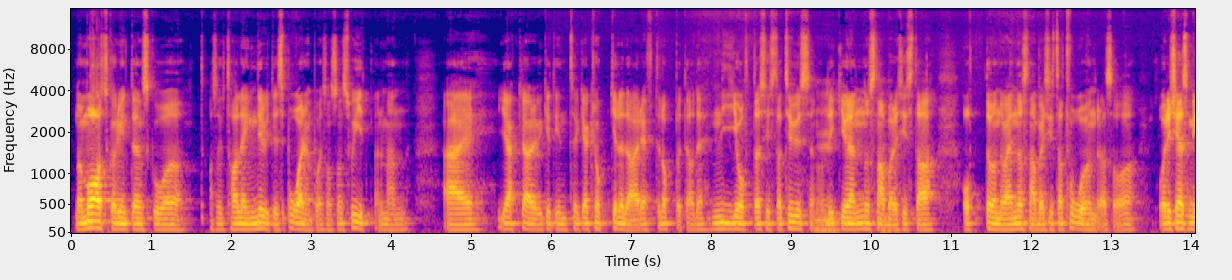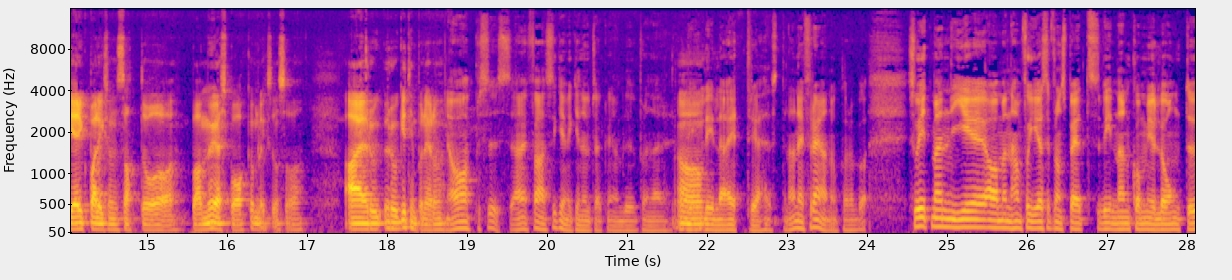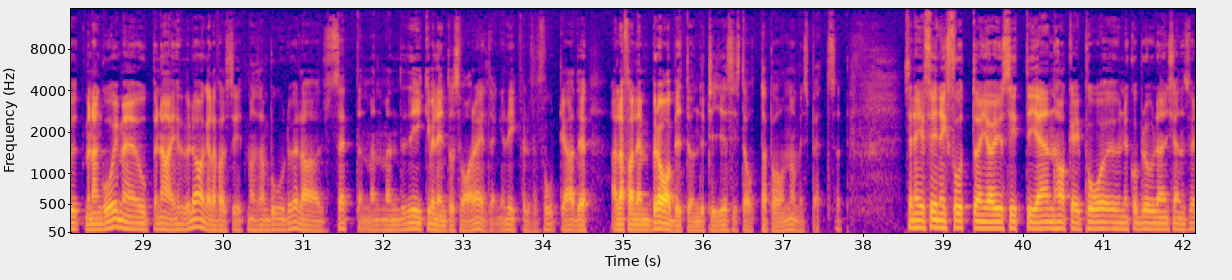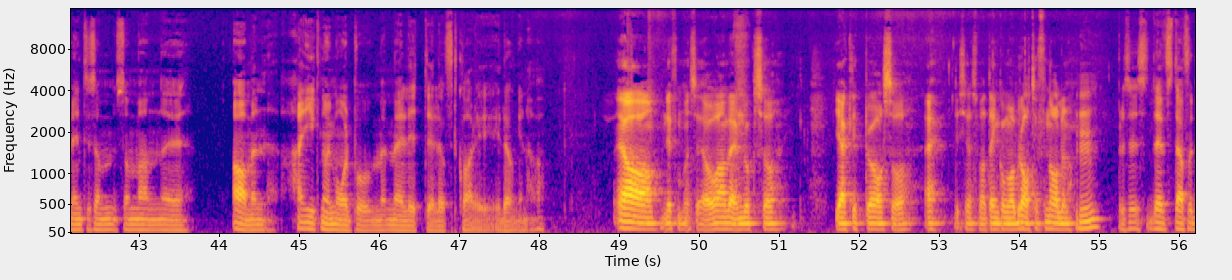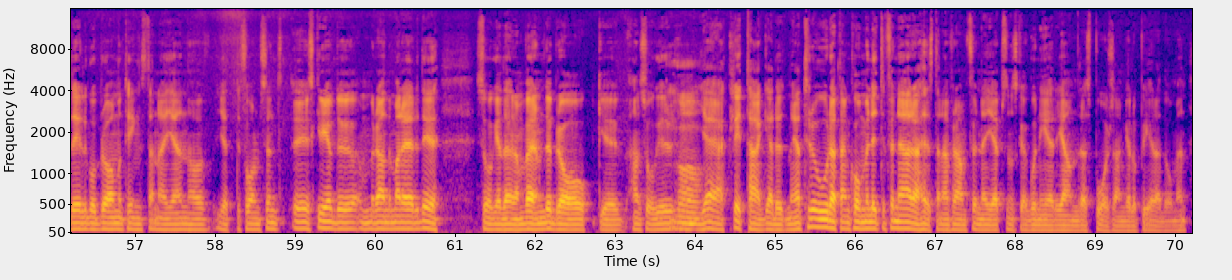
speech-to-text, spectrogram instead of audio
normalt ska du inte ens gå, alltså ta längder ute i spåren på en sån som Sweetman men nej, jäklar vilket intryck. Jag klockade där efter loppet. Jag hade 9-8 sista tusen och det gick ju ännu snabbare sista 800 och ännu snabbare sista 200 så och det känns som Erik bara liksom satt och bara mös bakom liksom så... Ja, ruggigt imponerande. Ja, precis. Ja, fasiken vilken utveckling han blev på den här ja. lilla 1-3 hästen. Han är frän och kolla på. Sweetman, ja men han får ge sig från spets. Vinnaren kommer ju långt ut. Men han går ju med open eye huvudlag i alla fall, Sweetman. Så han borde väl ha sett den. Men, men det gick väl inte att svara helt enkelt. Det gick väl för fort. Jag hade i alla fall en bra bit under 10 sista 8 på honom i spets. Sen är ju Phoenix Foton, gör ju sitt igen, hakar ju på. Unico Brolen känns väl inte som, som man... Eh, ja, men han gick nog i mål på, med, med lite luft kvar i, i lungorna va? Ja, det får man säga. Och han värmde också jäkligt bra så eh, det känns som att den kommer vara bra till finalen. Mm, precis. Dave Staffordale går bra mot Hingstarna igen, har jätteform. Sen eh, skrev du om Randemar RD såg jag där han värmde bra och eh, han såg ju ja. jäkligt taggad ut. Men jag tror att han kommer lite för nära hästarna framför när Jeppson ska gå ner i andra spår så han galopperar då. Men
